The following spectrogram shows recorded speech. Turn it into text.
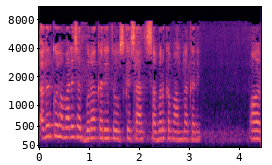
اگر کوئی ہمارے ساتھ برا کرے تو اس کے ساتھ صبر کا معاملہ کرے۔ اور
